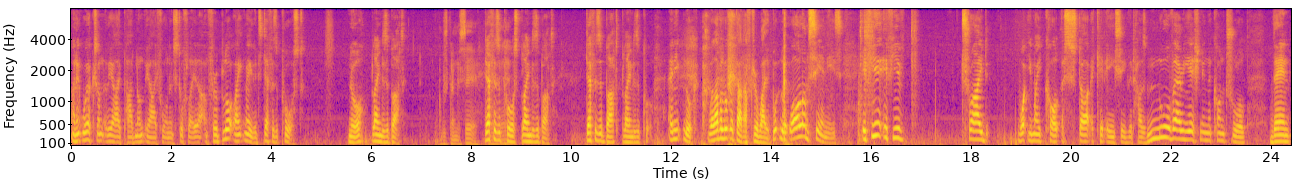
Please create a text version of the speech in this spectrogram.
and it works onto the iPad and onto the iPhone and stuff like that. And for a bloke like me that's deaf as a post, no, blind as a bat, I was going to say. deaf as a post, blind as a bat, deaf as a bat, blind as a post. Any look, we'll have a look at that after a while. But look, all I'm saying is, if you if you've tried what you might call a starter kit e-cig that has no variation in the control, then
